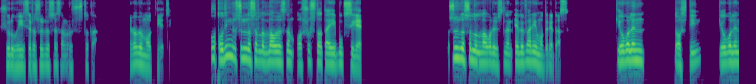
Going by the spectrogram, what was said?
শুরু হয়েছে রসুল্লাহ ইসলামের অসুস্থতা। এভাবে মত দিয়েছে। কতদিন রসুল্লাহ সাল্লাহ ইসলাম অসুস্থতায় ভুগছিলেন? রসুল্লাহ এ ব্যাপারে মতভেদ আছে কেউ বলেন দশ দিন, কেউ বলেন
